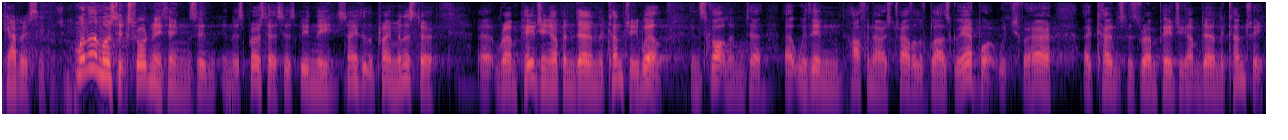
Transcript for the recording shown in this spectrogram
Cabinet Secretary. One of the most extraordinary things in, in this process has been the sight of the Prime Minister uh, rampaging up and down the country, well, in Scotland, uh, uh, within half an hour's travel of Glasgow Airport, which for her accounts was rampaging up and down the country,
